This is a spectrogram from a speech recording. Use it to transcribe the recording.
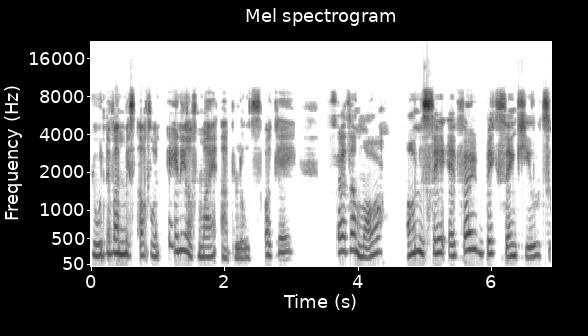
you would never miss out on any of my uploads, okay? Furthermore, I want to say a very big thank you to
